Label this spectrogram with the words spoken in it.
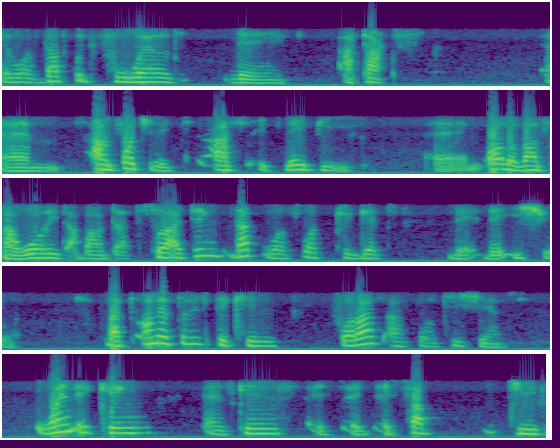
it was that which fueled the attacks. Um, unfortunate as it may be, um, all of us are worried about that. So I think that was what triggered the, the issue. But honestly speaking, for us as politicians, when a king enskins a, a, a sub chief,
